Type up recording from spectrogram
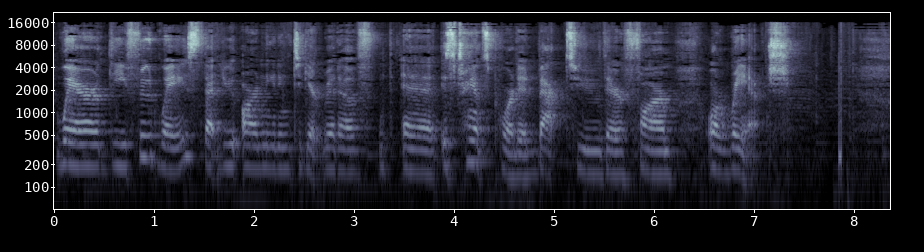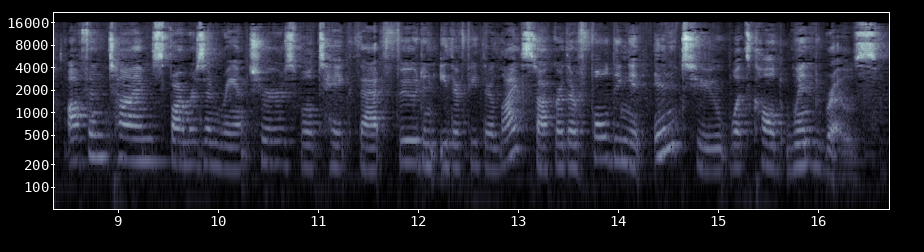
where the food waste that you are needing to get rid of uh, is transported back to their farm or ranch. Oftentimes, farmers and ranchers will take that food and either feed their livestock or they're folding it into what's called windrows.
